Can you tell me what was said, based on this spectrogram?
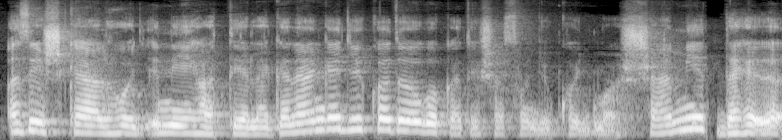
Az is kell, hogy néha tényleg elengedjük a dolgokat, és azt mondjuk, hogy ma semmit, de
